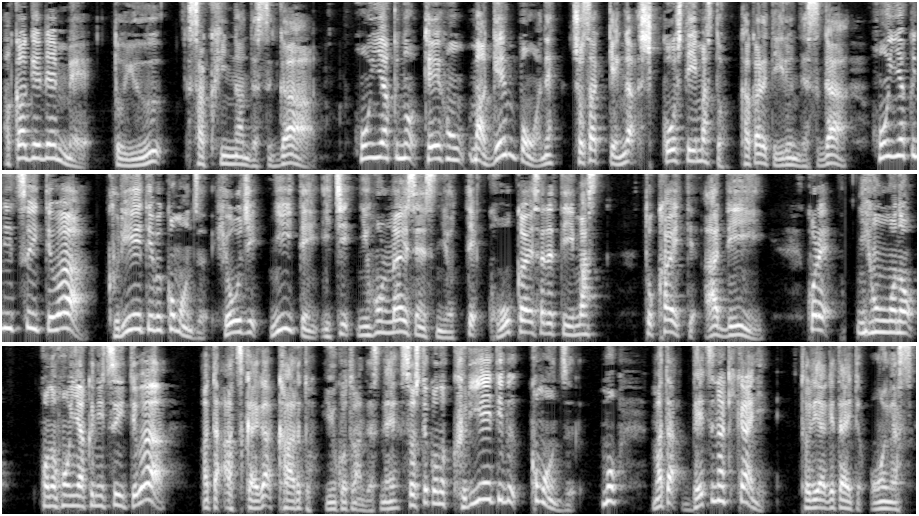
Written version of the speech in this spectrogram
赤毛連盟という作品なんですが、翻訳の定本、まあ原本はね、著作権が執行していますと書かれているんですが、翻訳については、クリエイティブコモンズ表示2.1日本ライセンスによって公開されていますと書いてあり、これ、日本語のこの翻訳については、また扱いが変わるということなんですね。そしてこのクリエイティブコモンズもまた別な機会に取り上げたいと思います。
